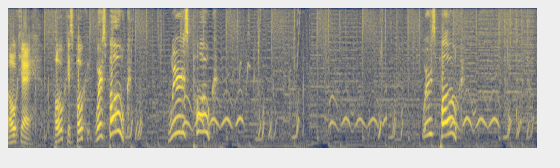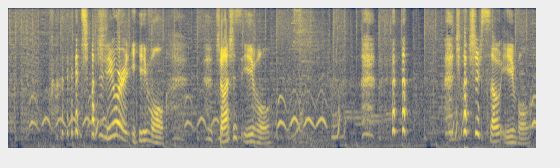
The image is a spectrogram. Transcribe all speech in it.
Okay. Poke is Poke. Where's Poke? Where's Poke? Where's Poke? Josh, you are evil. Josh is evil. Josh, you're so evil.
